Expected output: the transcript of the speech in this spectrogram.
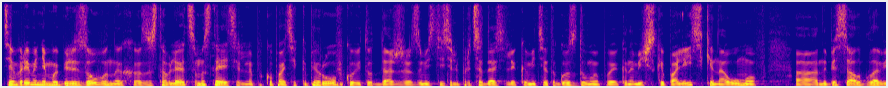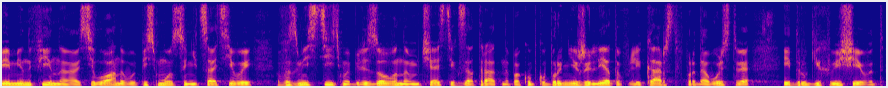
Тем временем мобилизованных заставляют самостоятельно покупать экипировку, и тут даже заместитель председателя Комитета Госдумы по экономической политике Наумов э, написал главе Минфина Силуанову письмо с инициативой возместить мобилизованным часть их затрат на покупку бронежилетов, лекарств, продовольствия и других вещей. Вот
